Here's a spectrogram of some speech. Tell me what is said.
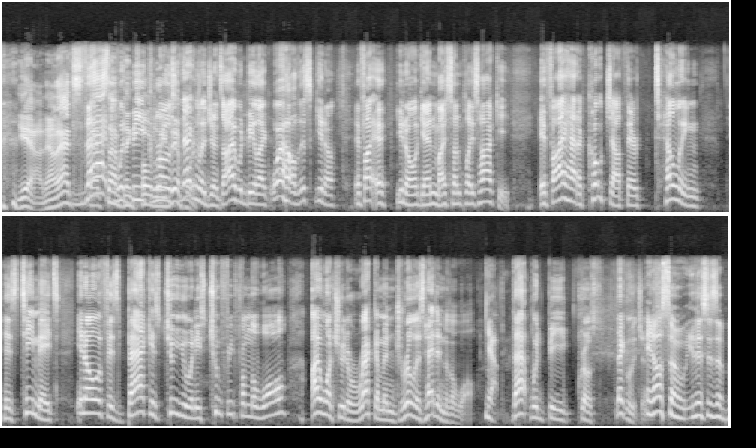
Yeah, now that's that that's something would be totally gross different. negligence. I would be like, well, this, you know, if I, uh, you know, again, my son plays hockey. If I had a coach out there telling his teammates, you know, if his back is to you and he's two feet from the wall, I want you to wreck him and drill his head into the wall. Yeah. That would be gross negligence. And also, this is a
